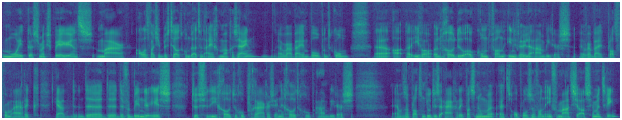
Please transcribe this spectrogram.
mooie customer experience, maar alles wat je bestelt komt uit een eigen magazijn. waarbij een bol.com in een groot deel ook komt van individuele aanbieders. waarbij het platform eigenlijk ja, de, de, de verbinder is tussen die grote groep vragers en de grote groep aanbieders. En wat een platform doet is eigenlijk wat ze noemen het oplossen van informatieasymmetrie.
